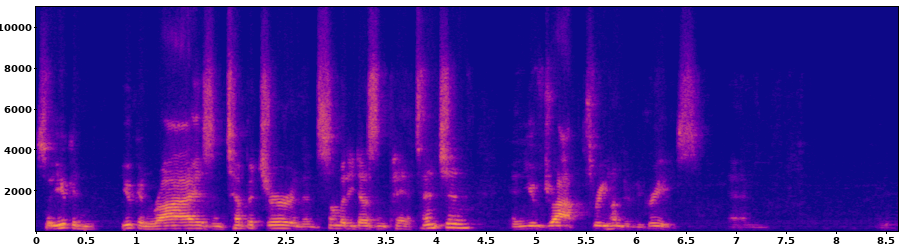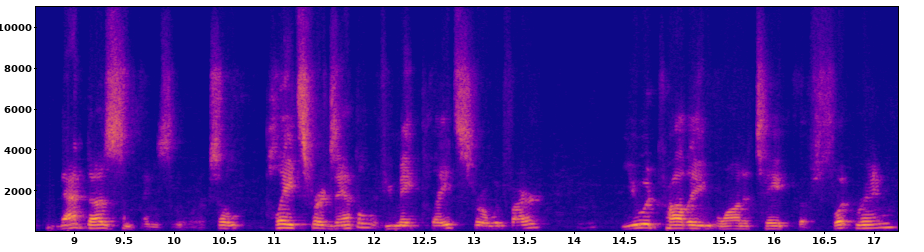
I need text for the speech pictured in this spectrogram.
so you can you can rise in temperature and then somebody doesn't pay attention and you've dropped 300 degrees and that does some things to the work so plates for example if you make plates for a wood fire you would probably want to take the foot ring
